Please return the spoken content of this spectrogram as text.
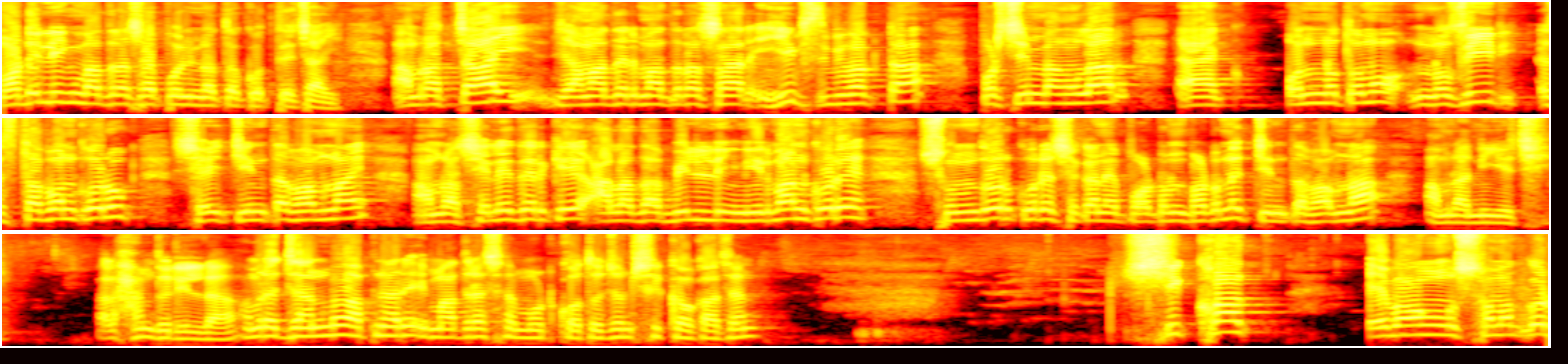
মডেলিং মাদ্রাসায় পরিণত করতে চাই। আমরা চাই যে আমাদের মাদ্রাসার হিপস বিভাগটা পশ্চিমবাংলার এক অন্যতম নজির স্থাপন করুক সেই চিন্তাভাবনায় আমরা ছেলেদেরকে আলাদা বিল্ডিং নির্মাণ করে সুন্দর করে সেখানে পঠন পাঠনের চিন্তাভাবনা আমরা নিয়েছি। আলহামদুলিল্লাহ। আমরা জানব আপনার এই মাদ্রাসার মোট কতজন শিক্ষক আছেন? শিক্ষক এবং সমগ্র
